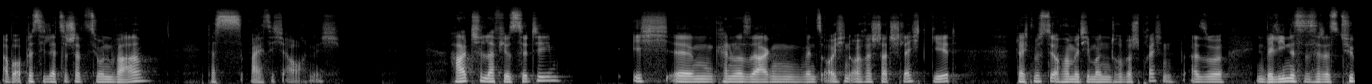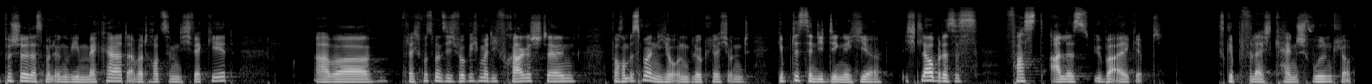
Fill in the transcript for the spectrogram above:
Aber ob das die letzte Station war, das weiß ich auch nicht. Hard to Love Your City. Ich ähm, kann nur sagen, wenn es euch in eurer Stadt schlecht geht, vielleicht müsst ihr auch mal mit jemandem drüber sprechen. Also in Berlin ist es ja das Typische, dass man irgendwie meckert, aber trotzdem nicht weggeht. Aber vielleicht muss man sich wirklich mal die Frage stellen, warum ist man hier unglücklich und gibt es denn die Dinge hier? Ich glaube, dass es fast alles überall gibt. Es gibt vielleicht keinen Schwulenclub,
